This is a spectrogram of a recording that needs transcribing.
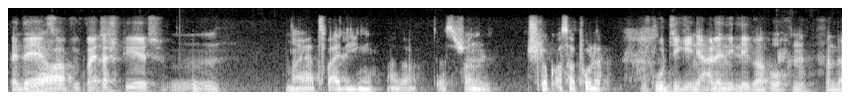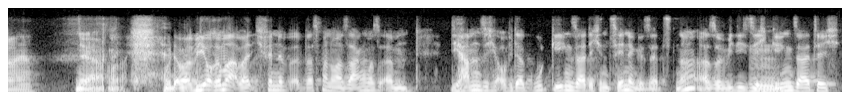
Wenn der ja, jetzt so weiterspielt. Mm. Naja, zwei Ligen. Also, das ist schon mhm. ein Schluck aus der Pulle. Gut, die gehen ja alle in die Liga hoch, ne? Von daher. Ja, gut, aber wie auch immer, aber ich finde, was man noch mal sagen muss, ähm, die haben sich auch wieder gut gegenseitig in Szene gesetzt, ne? Also wie die sich mhm. gegenseitig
